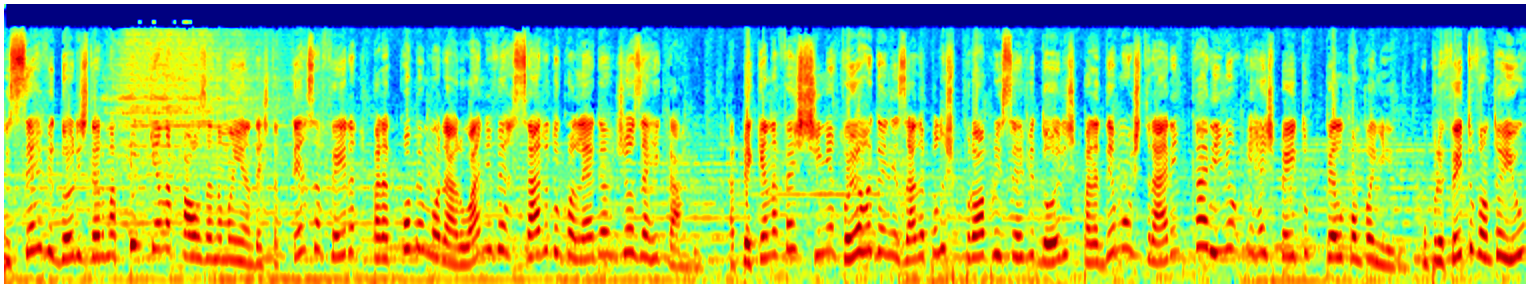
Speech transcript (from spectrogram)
os servidores deram uma pequena pausa na manhã desta terça-feira para comemorar o aniversário do colega José Ricardo. A pequena festinha foi organizada pelos próprios servidores para demonstrarem carinho e respeito pelo companheiro. O prefeito Vantoiu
